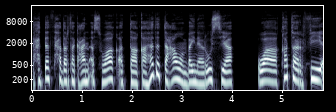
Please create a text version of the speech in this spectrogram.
تحدثت حضرتك عن أسواق الطاقة، هذا التعاون بين روسيا وقطر في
